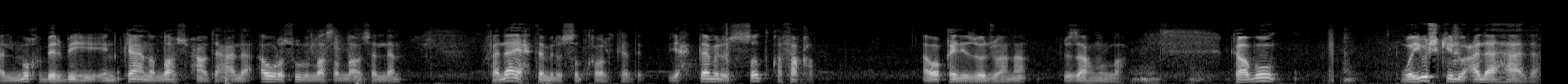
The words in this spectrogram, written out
المخبر به إن كان الله سبحانه وتعالى أو رسول الله صلى الله عليه وسلم فلا يحتمل الصدق والكذب. يحتمل الصدق فقط. أو قيد زوجنا جزاهم الله. كابو ويشكل على هذا.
